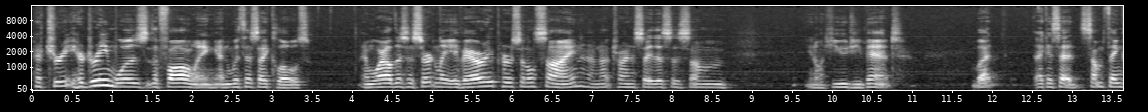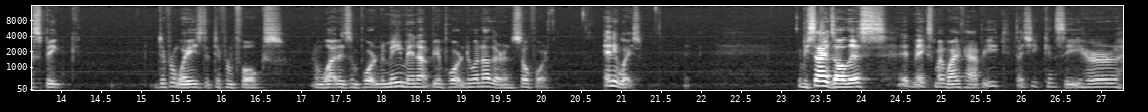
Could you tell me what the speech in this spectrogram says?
Her, her dream was the following, and with this I close. And while this is certainly a very personal sign, I'm not trying to say this is some, you know, huge event, but like I said, some things speak different ways to different folks and what is important to me may not be important to another, and so forth. Anyways, besides all this, it makes my wife happy that she can see her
